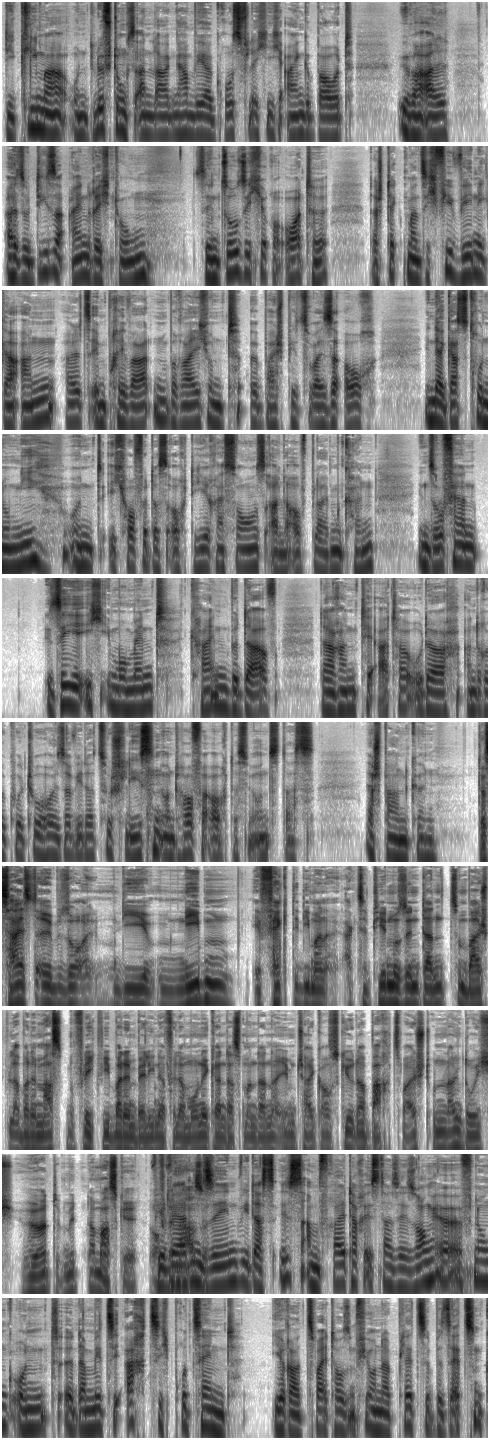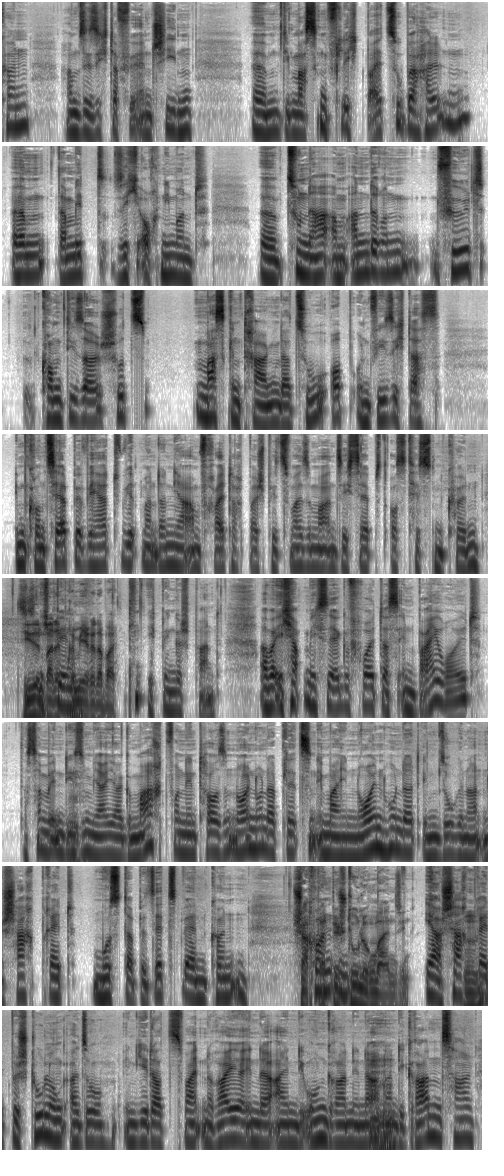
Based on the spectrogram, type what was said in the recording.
die Klima- und Lüftungsanlagen haben wir ja großflächig eingebaut, überall. Also diese Einrichtungen sind so sichere Orte, da steckt man sich viel weniger an als im privaten Bereich und äh, beispielsweise auch in der Gastronomie. Und ich hoffe, dass auch die Restaurants alle aufbleiben können. Insofern sehe ich im Moment keinen Bedarf daran, Theater oder andere Kulturhäuser wieder zu schließen und hoffe auch, dass wir uns das ersparen können. Das heißt, äh, so die Nebeneffekte, die man akzeptieren muss, sind dann zum Beispiel aber eine Maskenpflicht wie bei den Berliner Philharmonikern, dass man dann eben Tschaikowski oder Bach zwei Stunden lang durchhört mit einer Maske auf Wir der werden Nase. sehen, wie das ist. Am Freitag ist da Saisoneröffnung und äh, damit sie 80 Prozent ihrer 2400 Plätze besetzen können, haben sie sich dafür entschieden, ähm, die Maskenpflicht beizubehalten. ähm, damit sich auch niemand äh, zu nah am anderen fühlt, kommt dieser Schutz Maskentragen dazu. Ob und wie sich das im Konzert bewährt, wird man dann ja am Freitag beispielsweise mal an sich selbst austesten können. Sie sind ich bei der Premiere dabei. Ich bin gespannt. Aber ich habe mich sehr gefreut, dass in Bayreuth, das haben wir in diesem mhm. Jahr ja gemacht, von den 1900 Plätzen immerhin 900 im sogenannten Schachbrettmuster besetzt werden könnten. Schachbrettbestuhlung meinen Sie? Ja, Schachbrettbestuhlung, also in jeder zweiten Reihe, in der einen die ungeraden, in der mhm. anderen die geraden Zahlen.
